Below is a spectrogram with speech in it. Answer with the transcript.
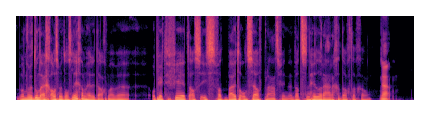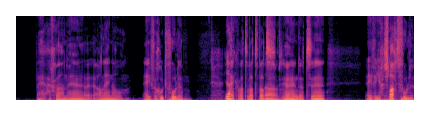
Want we doen eigenlijk alles met ons lichaam de hele dag, maar we objectiveren het als iets wat buiten onszelf plaatsvindt. En dat is een hele rare gedachte gewoon. Ja. nou ja, gewoon alleen al even goed voelen. Ja. Kijken wat, wat, wat, Ah. dat, eh, even je geslacht voelen.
